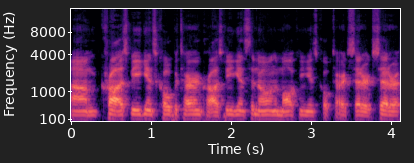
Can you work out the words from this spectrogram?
um, Crosby against Kopitar and Crosby against Danault and the Malkin against Kopitar, et cetera, et cetera.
